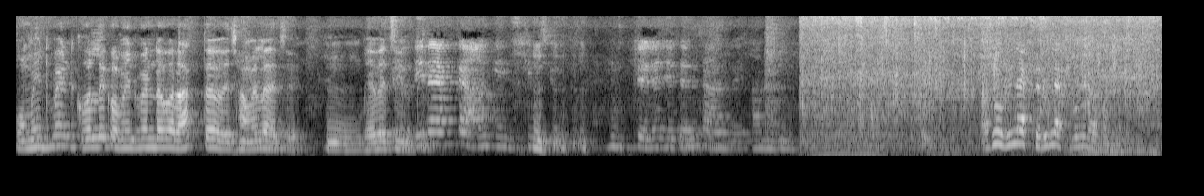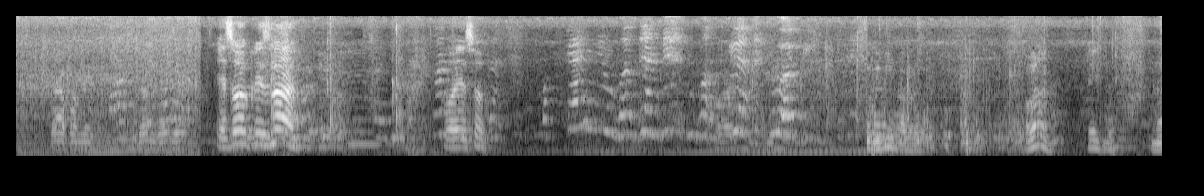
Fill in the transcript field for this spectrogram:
কমিটমেন্ট করলে কমিটমেন্ট আবার রাখতে হবে ঝামেলা আছে। হুম ভেবে চিন্তে যদি না একটা আঁকিস কিছু। ট্রেনে যেতে যেতে আঁকবে আসো রিল্যাক্স রিল্যাক্স কোনো ব্যাপার নেই ব্যাপার নেই এসো কৃষ্ণা। ও এসো। দিদি হবে হবে না? এই তো। না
